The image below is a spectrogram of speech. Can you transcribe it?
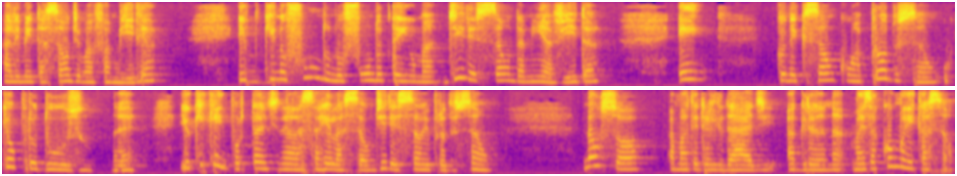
à alimentação de uma família, e que no fundo, no fundo, tem uma direção da minha vida em conexão com a produção, o que eu produzo, né? E o que, que é importante nessa relação direção e produção? Não só a materialidade, a grana, mas a comunicação.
